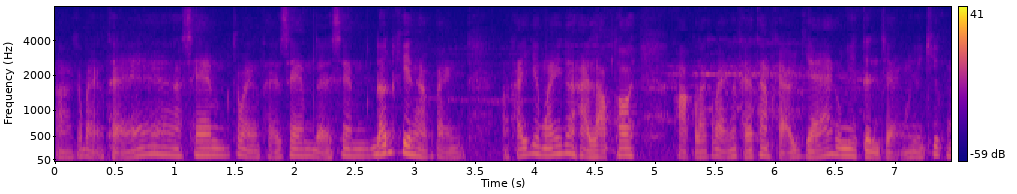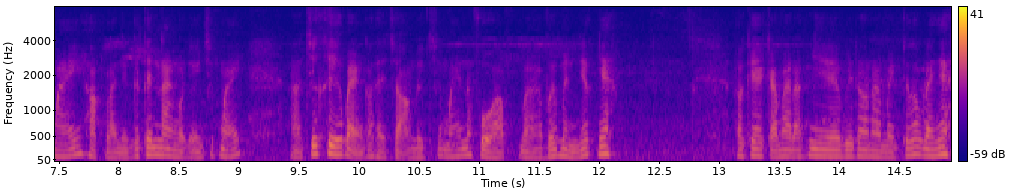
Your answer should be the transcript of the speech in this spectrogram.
À, các bạn có thể xem các bạn có thể xem để xem đến khi nào các bạn thấy cái máy nó hài lòng thôi. Hoặc là các bạn có thể tham khảo giá cũng như tình trạng của những chiếc máy hoặc là những cái tính năng của những chiếc máy à, trước khi các bạn có thể chọn được chiếc máy nó phù hợp à, với mình nhất nhé. Ok cảm ơn đã nghe video này. Mình kết thúc đây nhé.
